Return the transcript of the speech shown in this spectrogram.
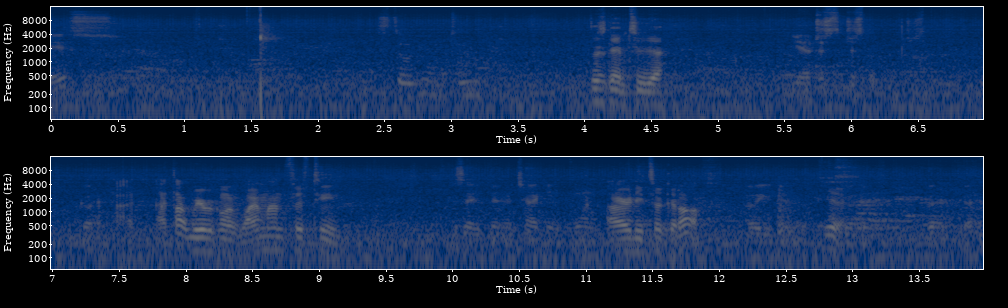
Case, Still game two. This game two, yeah. yeah, just just just go ahead. I, I thought we were going. Why am I on 15? Because I've been attacking one. I already took it off. Oh, you did. Okay, Yeah. Go ahead. Go ahead. Go ahead.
